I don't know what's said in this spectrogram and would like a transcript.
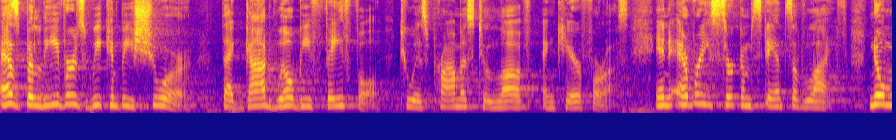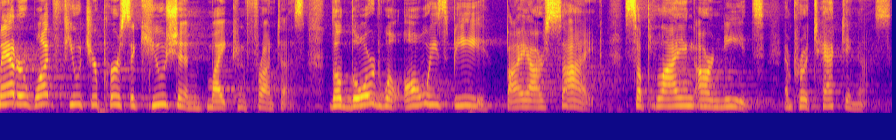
As believers, we can be sure that God will be faithful to his promise to love and care for us in every circumstance of life, no matter what future persecution might confront us. The Lord will always be by our side, supplying our needs and protecting us.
